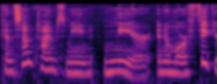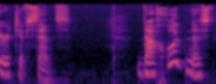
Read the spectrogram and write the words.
can sometimes mean near in a more figurative sense. Доходность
